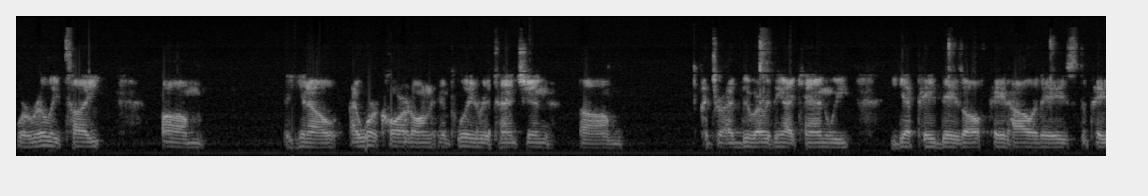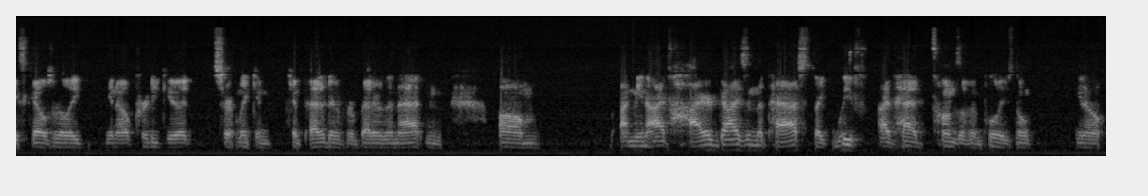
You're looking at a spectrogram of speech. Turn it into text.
we're really tight. Um, you know, I work hard on employee retention. Um, I try to do everything I can. We you get paid days off, paid holidays. The pay scale is really you know pretty good. Certainly com- competitive or better than that, and um, I mean, I've hired guys in the past. Like we've, I've had tons of employees. Don't, you know,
